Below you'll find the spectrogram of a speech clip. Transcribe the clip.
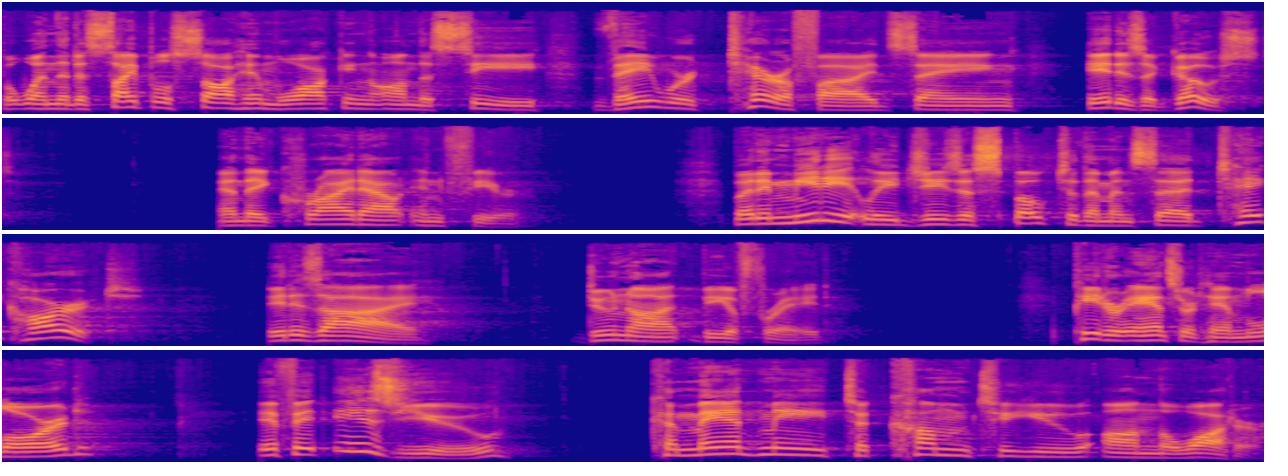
But when the disciples saw him walking on the sea, they were terrified, saying, It is a ghost. And they cried out in fear. But immediately Jesus spoke to them and said, Take heart, it is I do not be afraid. Peter answered him, Lord, if it is you, command me to come to you on the water.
